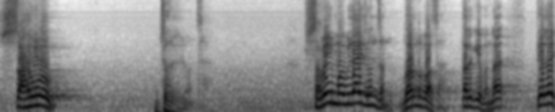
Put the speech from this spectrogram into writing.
सहयोग जरुरी हुन्छ। सबै मोबिलाइज हुन्छन् गर्नुपर्छ। तर के भन्दा त्यसलाई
